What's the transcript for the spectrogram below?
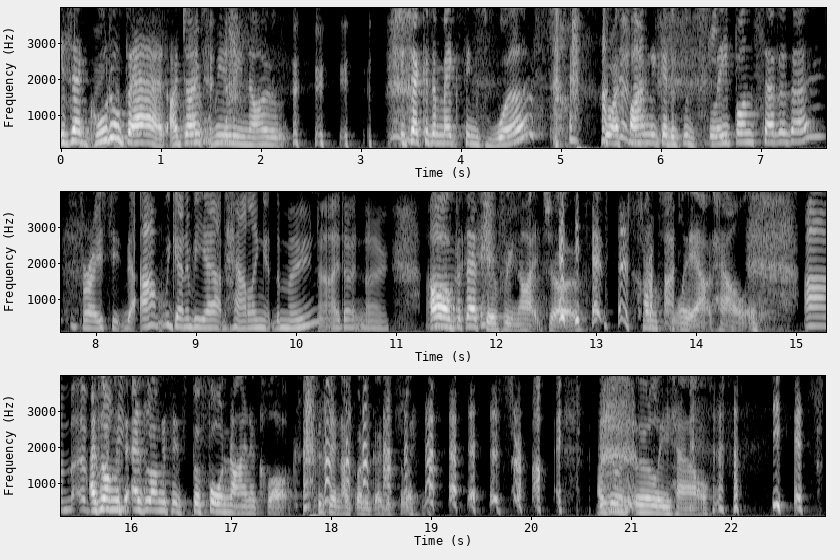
Is that good or bad? I don't, really know. Is that going to make things worse? Do I, finally get a good sleep on Saturday? Brace it. Aren't we going to be out howling at the moon? I don't know. Oh, but that's every night, Joe. That's Constantly out howling. Um, As long as as long as it's before nine o'clock, because then I've got to go to sleep. That's right. I do an early howl. yes.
